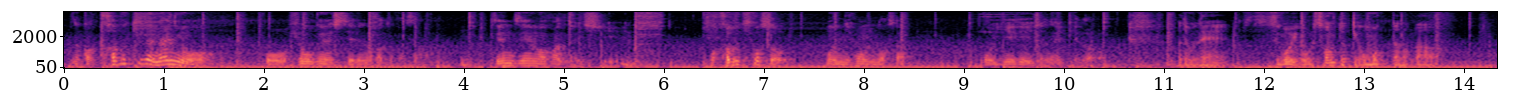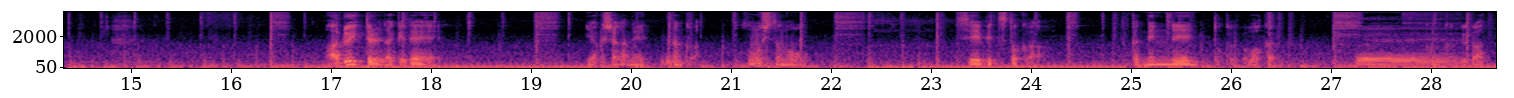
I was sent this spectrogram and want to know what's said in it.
なんか歌舞伎が何をこう表現してるのかとかさ、うん。全然わかんないし、うん。まあ、歌舞伎こそもう日本のさお家芸じゃないけど。あでもねすごい俺その時思ったのが歩いてるだけで役者がねうん。なんかその人の性別とかなんか年齢とかが分かる。へ感覚えがあって、あ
